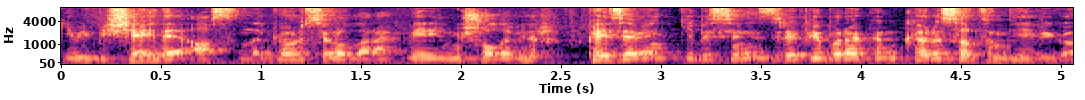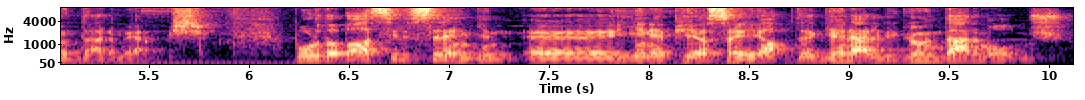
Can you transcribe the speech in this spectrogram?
gibi bir şey de aslında görsel olarak verilmiş olabilir. Pezevenk gibisiniz rapi bırakın karı satın diye bir gönderme yapmış. Burada da Asil Slang'in e, yine piyasaya yaptığı genel bir gönderme olmuş.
